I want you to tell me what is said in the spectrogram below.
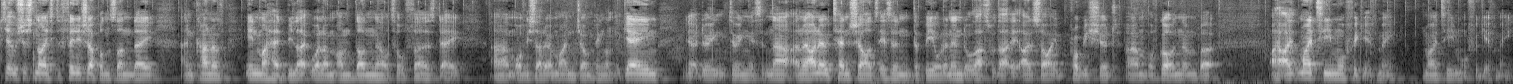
So it was just nice to finish up on Sunday and kind of in my head be like, well, I'm, I'm done now till Thursday. Um, obviously, I don't mind jumping on the game, you know, doing doing this and that. And I know 10 shards isn't the be all and end all. That's what that is. So I probably should um, have gotten them, but I, I, my team will forgive me. My team will forgive me.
